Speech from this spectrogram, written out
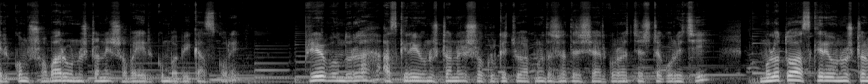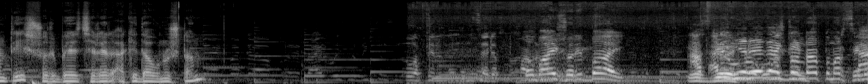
এরকম সবার অনুষ্ঠানে সবাই এরকমভাবেই কাজ করে। প্রিয় বন্ধুরা আজকের এই অনুষ্ঠানের সকল কিছু আপনাদের সাথে শেয়ার করার চেষ্টা করেছি। মূলত আজকের এই অনুষ্ঠানটি শরীফ ভাইয়ের ছেলের আকিদা অনুষ্ঠান। তো ভাই শরীফ ভাই তোমার ছেলের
